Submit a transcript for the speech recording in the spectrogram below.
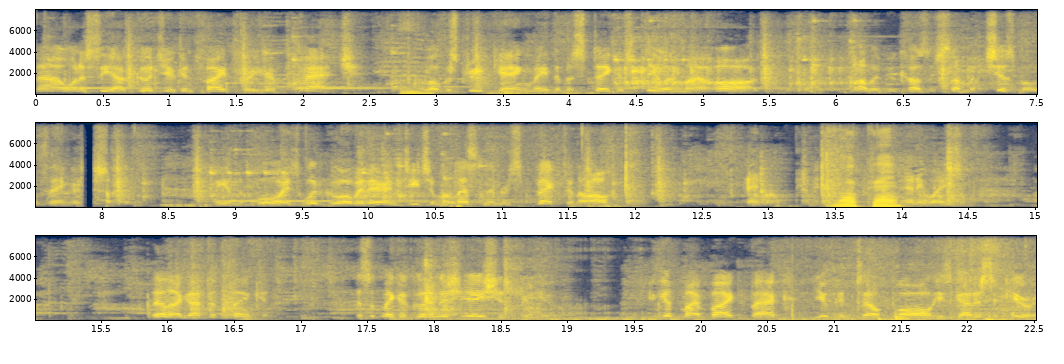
Now I want to see how good you can fight for your patch. Hmm. The local street gang made the mistake of stealing my hog. Probably because of some machismo thing or something. Me and the boys would go over there and teach them a lesson in respect and all. Okay. Anyways, then I got to thinking. This would make a good initiation for you. You get my bike back, you can tell Paul he's got his security.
